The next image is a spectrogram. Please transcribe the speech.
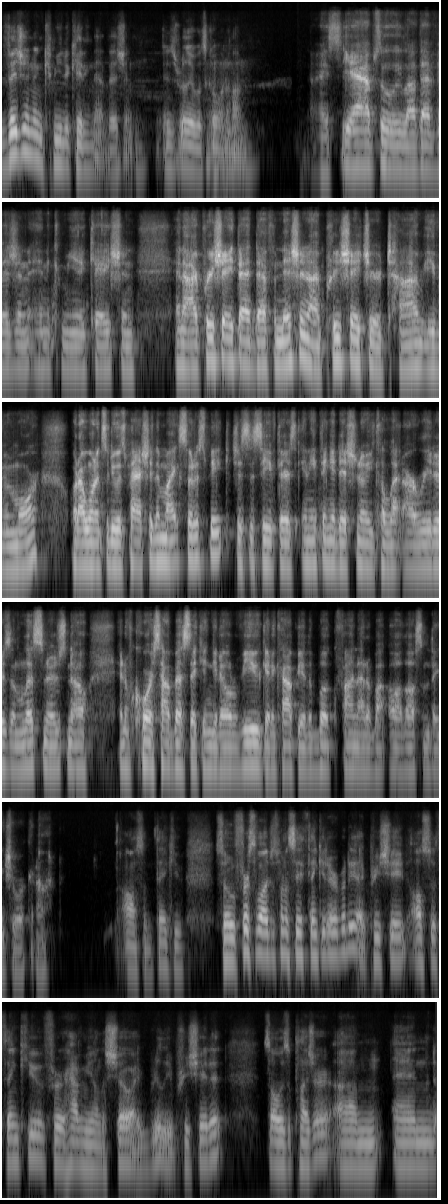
Vision and communicating that vision is really what's going on. Mm. Nice. Yeah, absolutely love that vision and communication. And I appreciate that definition. I appreciate your time even more. What I wanted to do is pass you the mic, so to speak, just to see if there's anything additional you can let our readers and listeners know. And of course, how best they can get of you, get a copy of the book, find out about all the awesome things you're working on. Awesome. Thank you. So first of all, I just want to say thank you to everybody. I appreciate also thank you for having me on the show. I really appreciate it. It's always a pleasure. Um, and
